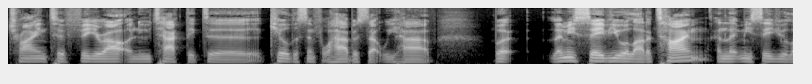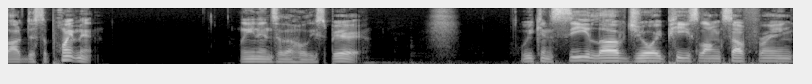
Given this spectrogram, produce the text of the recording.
trying to figure out a new tactic to kill the sinful habits that we have. But let me save you a lot of time and let me save you a lot of disappointment. Lean into the Holy Spirit. We can see love, joy, peace, long suffering,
